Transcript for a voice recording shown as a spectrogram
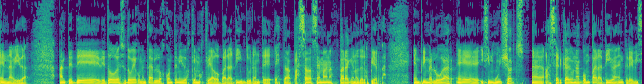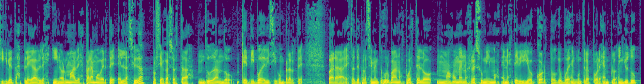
en Navidad. Antes de, todo eso te voy a comentar los contenidos que hemos creado para ti durante esta pasada semana para que no te los pierdas. En primer lugar, eh, hicimos un shorts eh, acerca de una comparativa entre bicicletas plegables y normales para moverte en la ciudad, por si acaso estás dudando qué tipo de bici comprarte para estos desplazamientos urbanos, pues te lo más o menos resumimos en este vídeo corto que puedes encontrar, por ejemplo, en YouTube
